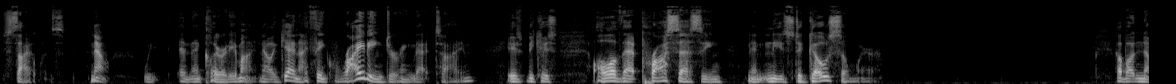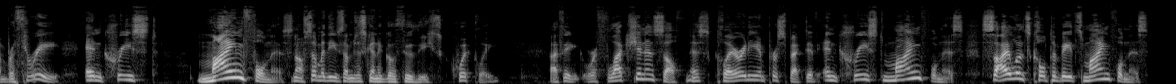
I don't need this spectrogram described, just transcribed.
Silence. Now, we, and then clarity of mind. Now, again, I think writing during that time is because all of that processing needs to go somewhere. How about number three? Increased mindfulness. Now, some of these I'm just going to go through these quickly. I think reflection and selfness, clarity and perspective, increased mindfulness. Silence cultivates mindfulness,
